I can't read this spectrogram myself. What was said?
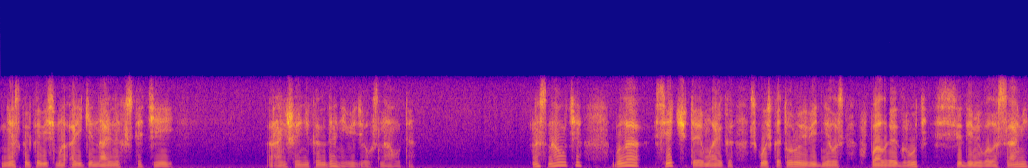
несколько весьма оригинальных статей. Раньше я никогда не видел Снаута. На Снауте была сетчатая майка, сквозь которую виднелась впалая грудь с седыми волосами,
